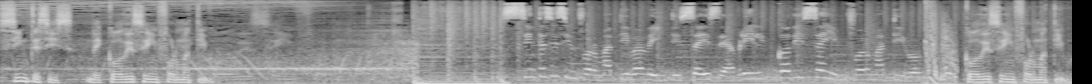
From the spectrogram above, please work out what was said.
Síntesis de Códice Informativo. Síntesis informativa 26 de abril, Códice Informativo. Códice Informativo.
